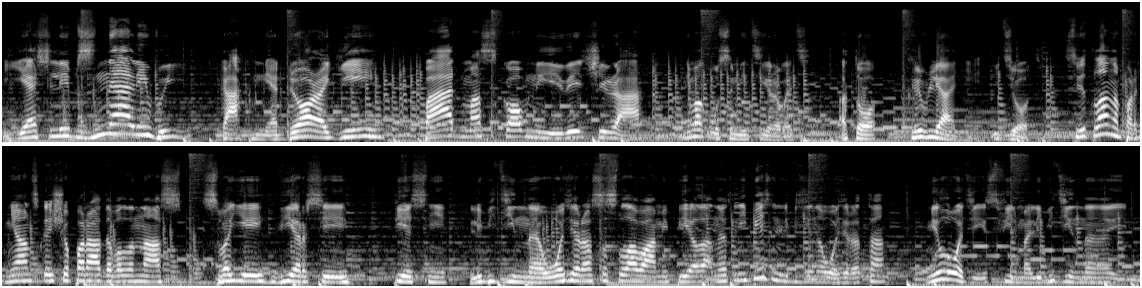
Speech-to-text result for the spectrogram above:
«Если б знали вы, как мне дороги подмосковные вечера». Не могу сымитировать, а то кривляние идет. Светлана Портнянская еще порадовала нас своей версией песни «Лебединое озеро» со словами пела. Но это не песня «Лебединое озеро», это мелодия из фильма «Лебединое...»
